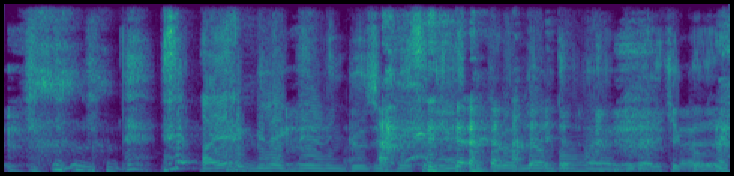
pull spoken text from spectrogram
Ayak bileklerinin gözükmesine hiçbir problem bulmayan bir erkek olarak.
